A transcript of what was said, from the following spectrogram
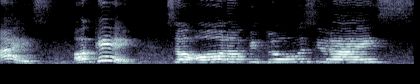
eyes. Okay. So all of you close your eyes.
